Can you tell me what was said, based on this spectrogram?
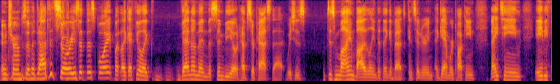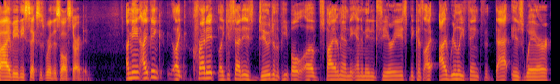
in terms of adapted stories at this point. But like I feel like Venom and the symbiote have surpassed that, which is just mind-boggling to think about considering again we're talking 1985 86 is where this all started I mean, I think like credit, like you said, is due to the people of Spider-Man the animated series because I I really think that that is where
